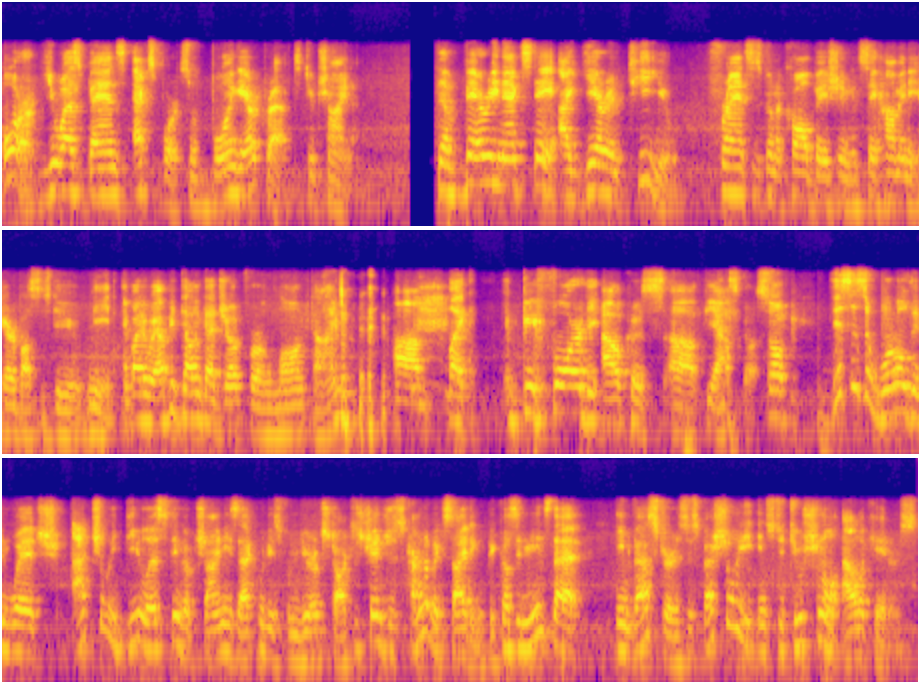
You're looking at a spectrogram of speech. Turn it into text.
or U.S. bans exports of Boeing aircraft to China. The very next day, I guarantee you, France is going to call Beijing and say, "How many Airbuses do you need?" And by the way, I've been telling that joke for a long time, um, like before the AUKUS uh, fiasco. So this is a world in which actually delisting of Chinese equities from York Stock Exchange is kind of exciting because it means that investors, especially institutional allocators,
